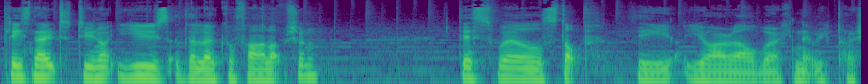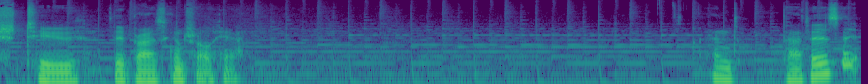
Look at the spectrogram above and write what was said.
Please note, do not use the local file option. This will stop the URL working that we push to the browser control here. And that is it.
